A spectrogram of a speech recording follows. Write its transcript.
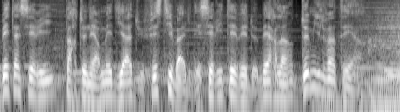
Beta Série, partenaire média du Festival des séries TV de Berlin 2021.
